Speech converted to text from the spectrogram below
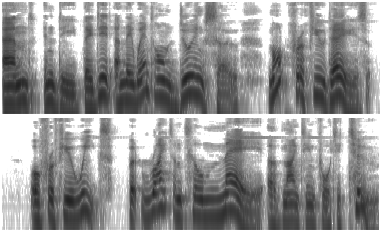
And indeed they did. And they went on doing so, not for a few days or for a few weeks, but right until May of 1942.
